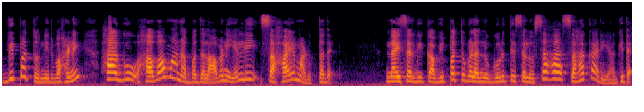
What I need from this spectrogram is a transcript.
ವಿಪತ್ತು ನಿರ್ವಹಣೆ ಹಾಗೂ ಹವಾಮಾನ ಬದಲಾವಣೆಯಲ್ಲಿ ಸಹಾಯ ಮಾಡುತ್ತದೆ. ನೈಸರ್ಗಿಕ ವಿಪತ್ತುಗಳನ್ನು ಗುರುತಿಸಲು ಸಹ ಸಹಕಾರಿಯಾಗಿದೆ.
